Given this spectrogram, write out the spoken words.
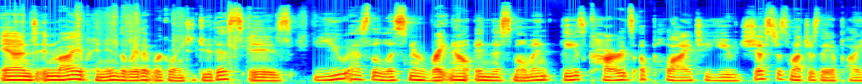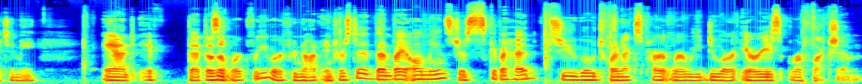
And in my opinion, the way that we're going to do this is you, as the listener, right now in this moment, these cards apply to you just as much as they apply to me. And if that doesn't work for you, or if you're not interested, then by all means, just skip ahead to go to our next part where we do our Aries reflection.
